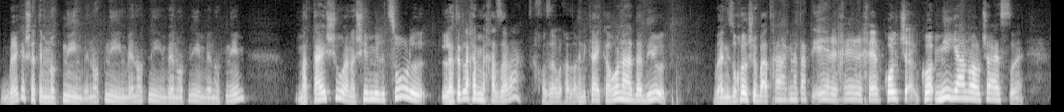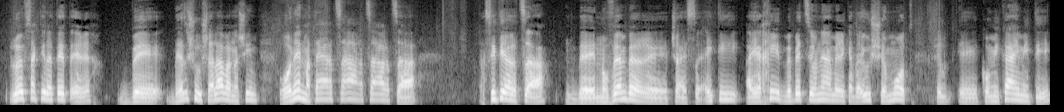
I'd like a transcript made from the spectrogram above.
ברגע שאתם נותנים ונותנים ונותנים ונותנים ונותנים, מתישהו אנשים ירצו לתת לכם בחזרה. זה חוזר בחזרה. זה נקרא עקרון ההדדיות. ואני זוכר שבהתחלה רק נתתי ערך, ערך, ערך, כל, כל, מינואר 19 לא הפסקתי לתת ערך. באיזשהו שלב אנשים, רונן, מתי הרצאה, הרצאה, הרצאה? עשיתי הרצאה בנובמבר אה, 19, הייתי היחיד בבית ציוני אמריקה והיו שמות של אה, קומיקאים איתי,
